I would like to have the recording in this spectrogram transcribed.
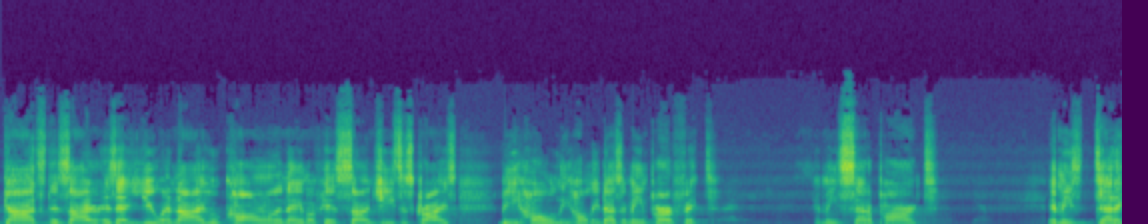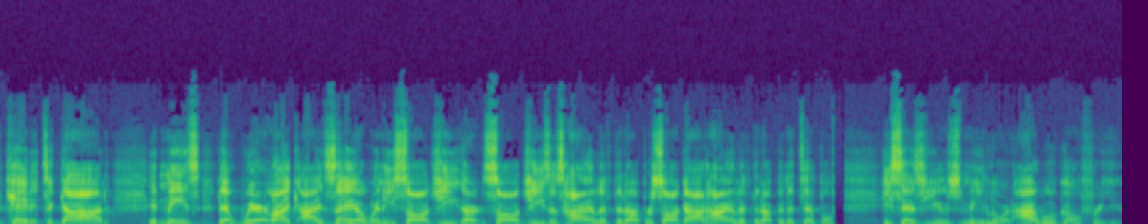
God's desire is that you and I, who call on the name of his son, Jesus Christ, be holy. Holy doesn't mean perfect, it means set apart. It means dedicated to God. It means that we're like Isaiah when he saw, Je- saw Jesus high and lifted up, or saw God high and lifted up in the temple. He says, Use me, Lord. I will go for you.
